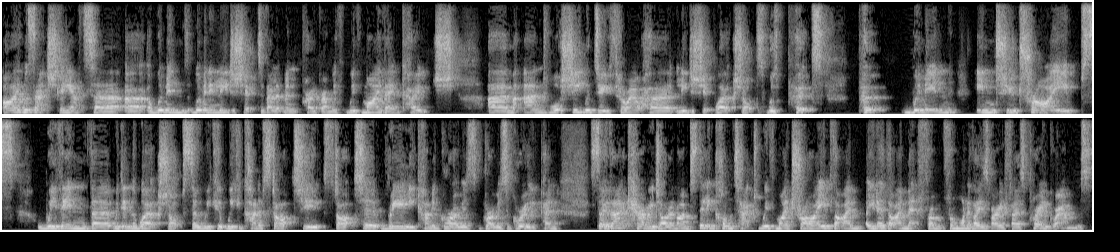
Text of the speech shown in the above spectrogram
I was actually at a, a women's women in leadership development program with with my then coach, um, and what she would do throughout her leadership workshops was put put women into tribes within the within the workshop. So we could we could kind of start to start to really kind of grow as grow as a group. And so that carried on and i'm still in contact with my tribe that i'm you know that i met from from one of those very first programs.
